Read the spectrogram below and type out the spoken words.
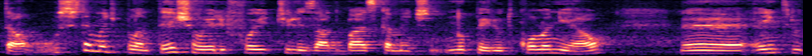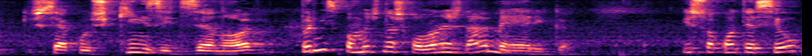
Então, o sistema de plantation ele foi utilizado basicamente no período colonial, né, entre os séculos 15 e 19, principalmente nas colônias da América. Isso aconteceu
